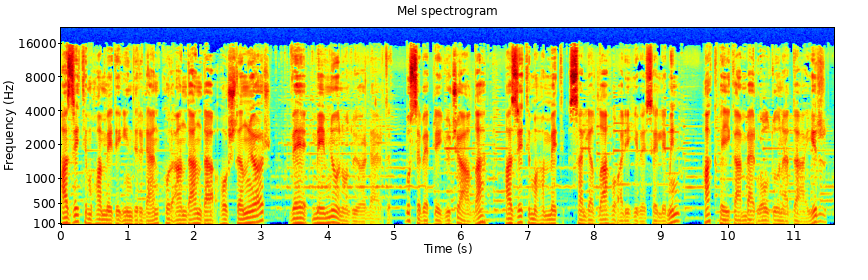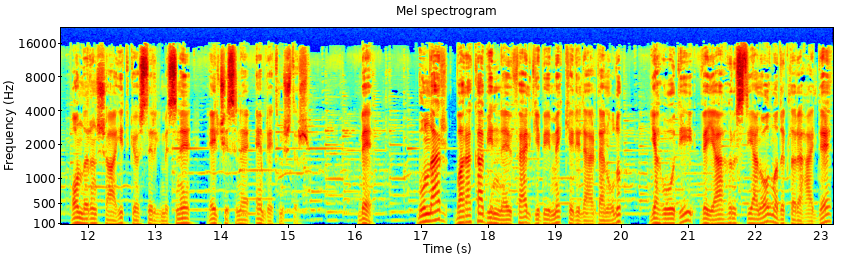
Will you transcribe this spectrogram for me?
Hz. Muhammed'e indirilen Kur'an'dan da hoşlanıyor ve memnun oluyorlardı. Bu sebeple Yüce Allah, Hz. Muhammed sallallahu aleyhi ve sellemin hak peygamber olduğuna dair onların şahit gösterilmesini elçisine emretmiştir. B. Bunlar Varaka bin Nevfel gibi Mekkelilerden olup, Yahudi veya Hristiyan olmadıkları halde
